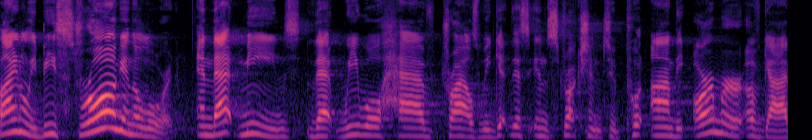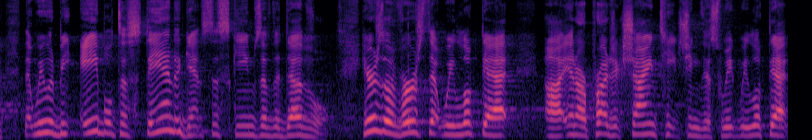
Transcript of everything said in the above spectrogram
Finally, be strong in the Lord. And that means that we will have trials. We get this instruction to put on the armor of God that we would be able to stand against the schemes of the devil. Here's a verse that we looked at uh, in our Project Shine teaching this week, we looked at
